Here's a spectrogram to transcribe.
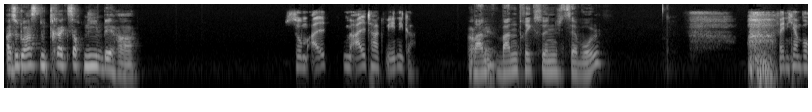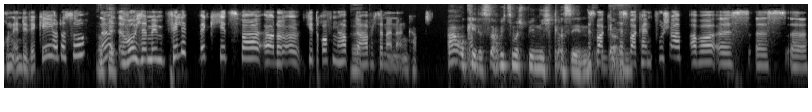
Also du hast, du trägst auch nie ein BH. So im, All, im Alltag weniger. Okay. Wann, wann trägst du ihn sehr wohl? Wenn ich am Wochenende weggehe oder so. Ne? Okay. Ne? Wo ich dann mit dem Philipp weg jetzt war äh, oder äh, getroffen habe, ja. da habe ich dann einen angehabt. Ah, okay, das habe ich zum Beispiel nicht gesehen. Das war, das war kein Push-up, aber es, es äh,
